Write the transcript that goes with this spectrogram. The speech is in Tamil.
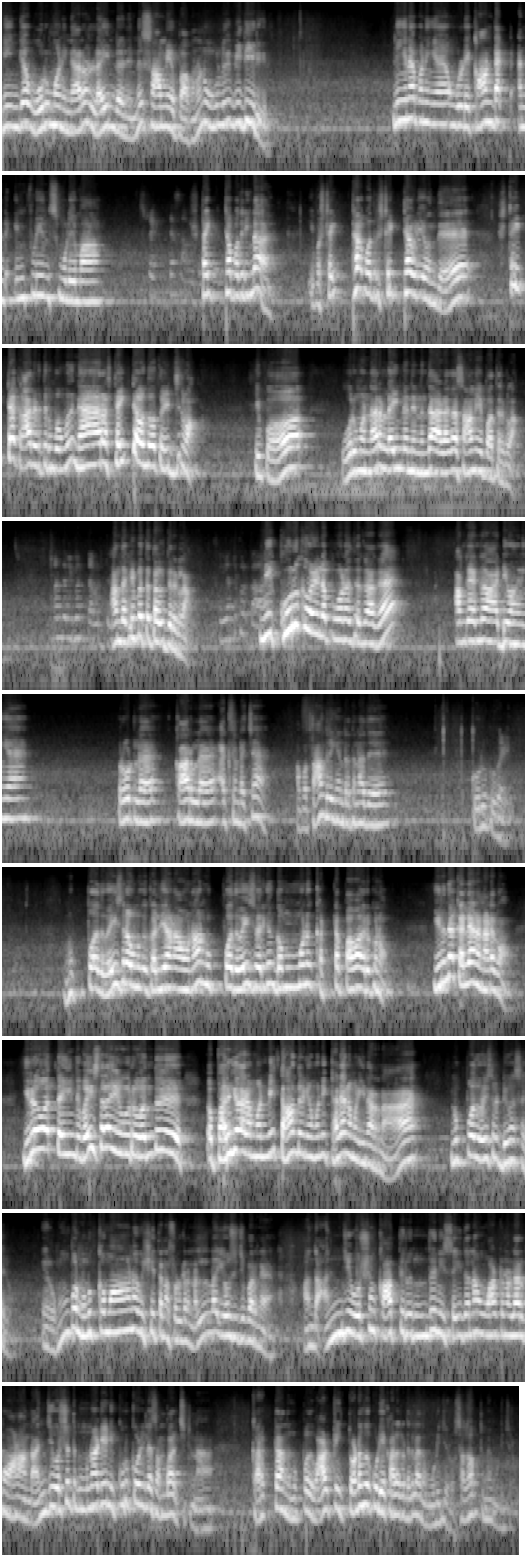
நீங்கள் ஒரு மணி நேரம் லைனில் நின்று சாமியை பார்க்கணுன்னு உங்களுக்கு விதி இருக்குது. நீங்கள் என்ன பண்ணீங்க? உங்களுடைய காண்டாக்ட் அண்ட் இன்ஃப்ளூயன்ஸ் மூலியமா ஸ்ட்ரைட்டாக பார்த்துட்டீங்களா இப்போ ஸ்ட்ரைட்டாக பார்த்துட்டு ஸ்ட்ரைட்டாக வெளியே வந்து ஸ்ட்ரைட்டாக கார் எடுத்துகிட்டு போகும்போது நேராக ஸ்ட்ரைட்டாக வந்து ஒருத்தன் இடிச்சிடுவான். இப்போது ஒரு மணி நேரம் லைனில் நின்று அழகாக சாமியை பார்த்துருக்கலாம். அந்த விபத்து தவிர்த்துருக்கலாம். நீ குறுக்கு வழியில் போனதுக்காக அங்கே எங்கே அடி வாங்குனீங்க? ரோட்டில் காரில் ஆக்சிடென்ட் ஆச்சா? அப்போ தாந்திரிக்கன்றது என்னது? குறுக்கு வழி. முப்பது வயசில் உனக்கு கல்யாணம் ஆகுனா முப்பது வயசு வரைக்கும் கம்முன்னு கட்டப்பாவாக இருக்கணும். இருந்தால் கல்யாணம் நடக்கும். இருபத்தைந்து வயசில் இவர் வந்து பரிகாரம் பண்ணி தாந்திரிகம் பண்ணி கல்யாணம் பண்ணிக்கினாருன்னா முப்பது வயசில் டிவோர்ஸ் ஆகிடும் ரொம்ப நுணுக்கமான விஷயத்த நான் சொல்கிறேன் நல்லா யோசிச்சு பாருங்கள் அந்த அஞ்சு வருஷம் காத்திருந்து நீ செய்தனா உன் வாழ்க்கை நல்லா இருக்கும் ஆனால் அந்த அஞ்சு வருஷத்துக்கு முன்னாடியே நீ குறுக்கு வழியில் சம்பாரிச்சிட்டனா கரெக்டாக அந்த முப்பது வாழ்க்கை தொடங்கக்கூடிய காலகட்டத்தில் அது முடிஞ்சிடும் சகாப்தமே முடிஞ்சிடும்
